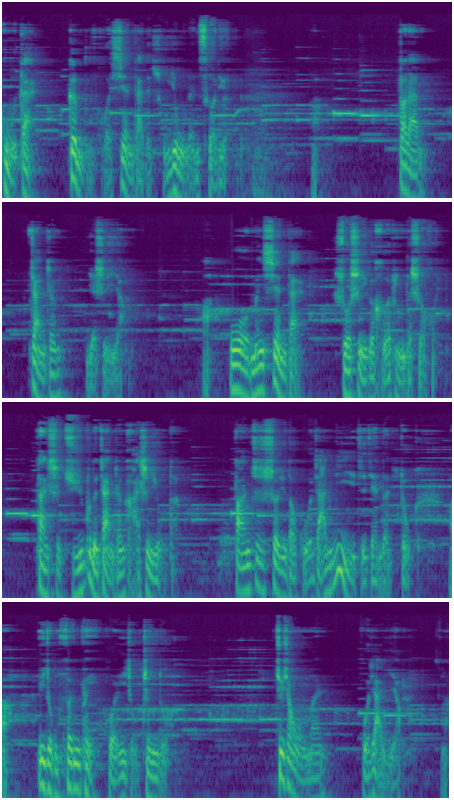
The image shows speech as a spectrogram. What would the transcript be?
古代，更不符合现代的这种用人策略啊。当然，战争也是一样啊。我们现代说是一个和平的社会，但是局部的战争还是有的。当然，这是涉及到国家利益之间的一种啊一种分配或者一种争夺。就像我们国家一样，啊，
